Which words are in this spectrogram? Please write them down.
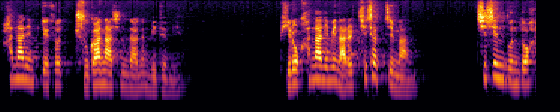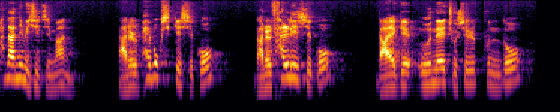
하나님께서 주관하신다는 믿음이요. 비록 하나님이 나를 치셨지만, 치신 분도 하나님이시지만, 나를 회복시키시고, 나를 살리시고, 나에게 은혜 주실 분도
